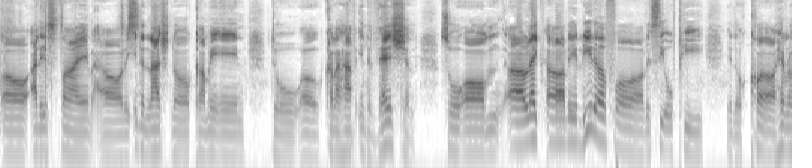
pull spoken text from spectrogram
uh, at this time uh, the international coming in to uh, kind of have intervention? So um uh, like uh, the leader for the COP, you know uh, Henry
